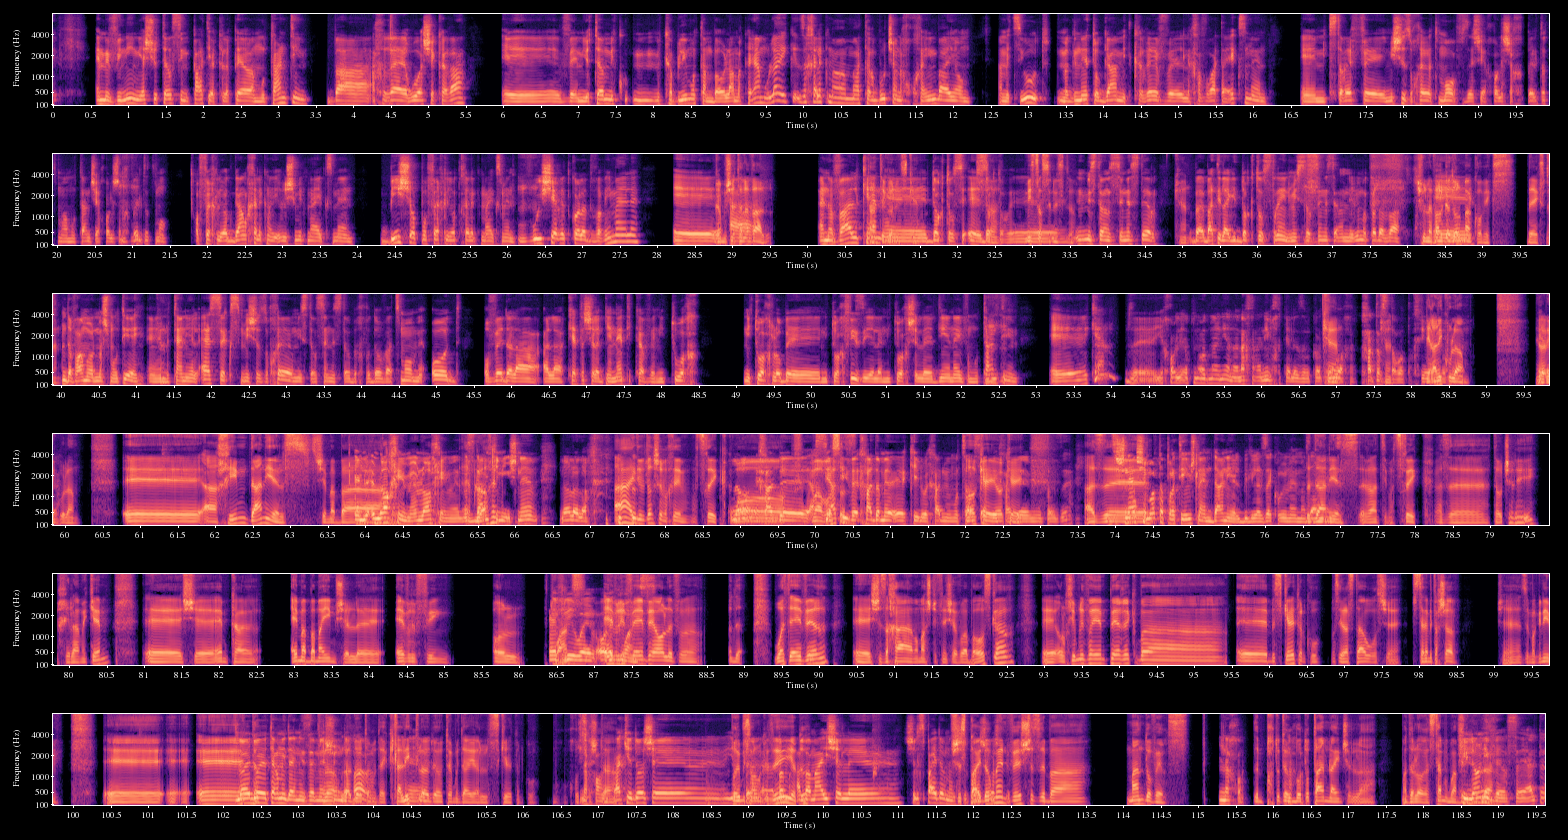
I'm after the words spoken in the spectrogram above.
הם מבינים יש יותר סימפתיה כלפי המוטנטים אחרי האירוע שקרה והם יותר מקבלים אותם בעולם הקיים אולי זה חלק מה, מהתרבות שאנחנו חיים בה היום המציאות מגנטו גם מתקרב אה, לחבורת האקסמן אה, מצטרף מי שזוכר את מורף זה שיכול לשכפל את עצמו המוטנט שיכול לשכפל את עצמו הופך להיות גם חלק רשמית מהאקסמן בישופ הופך להיות חלק מהאקסמן הוא אישר את כל הדברים האלה. גם בשעת הנבל. הנבל כן, אה, דוקטור, אה, דוקטור, אה, מיסטר סיניסטר, מיסטר סיניסטר, כן. באתי להגיד דוקטור סטרנג' מיסטר סיניסטר נראים אותו דבר, שהוא דבר גדול מהקומיקס באקסמן, דבר מאוד משמעותי, כן. נתניאל אסקס מי שזוכר מיסטר סיניסטר בכבודו ועצמו מאוד עובד על הקטע של הגנטיקה וניתוח, ניתוח לא בניתוח פיזי אלא ניתוח של DNA ומוטנטים. כן זה יכול להיות מאוד מעניין. אנחנו אני מחכה לזה בכל כן, רוח אחת הסדרות הכי נראה לי כולם נראה לי כולם. אה, האחים דניאלס שהם הבא... הם לא אחים הם לא אחים זה סתם כאילו שניהם לא לא לא. אה הייתי בטוח שהם אחים מצחיק. לא אחד אה, אסיאתי ואחד אה, כאילו אחד ממוצא אסיאתי. אוקיי אוקיי. אז שני השמות הפרטיים שלהם דניאל בגלל זה קוראים להם דניאלס. הבנתי מצחיק אז טעות שלי מחילה מכם שהם הבמאים של Everything all everywhere all at once. whatever, אה, שזכה ממש לפני שבוע באוסקר, אה, הולכים לביים פרק ב... אה, בסקלטון קרו, בסדרה סטאר וורס שמצטלמת עכשיו, שזה מגניב. לא ידעו יותר מדי מזה לא, משום לא דבר. כללית לא ידעו יותר מדי על סקלטון קרו. נכון, רק ידעו שהבמאי של ספיידרמן. של ספיידרמן ושזה במנדוורס. נכון. זה פחות או יותר נכון. באותו timeline של מנדלוריאן, סתם דוגמה. פילוניוורס, אל ת...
